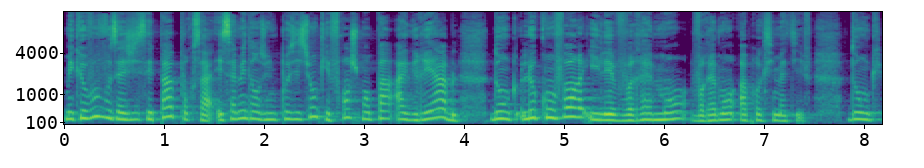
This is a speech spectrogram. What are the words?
mais que vous, vous agissez pas pour ça. Et ça met dans une position qui est franchement pas agréable. Donc, le confort, il est vraiment, vraiment approximatif. Donc,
